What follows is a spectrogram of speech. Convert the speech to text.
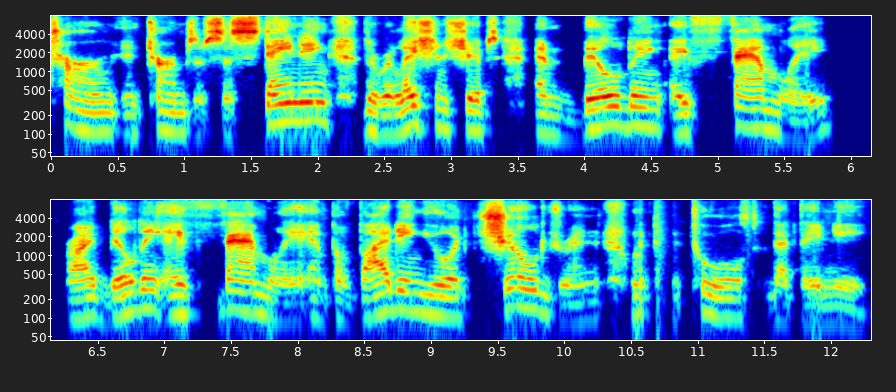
term in terms of sustaining the relationships and building a family right? Building a family and providing your children with the tools that they need.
